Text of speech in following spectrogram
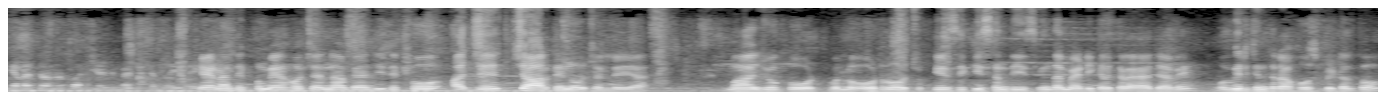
ਕਹਿਣਾ ਚਾਹੁੰਦਾ ਭਾਜੀ ਅੱਜ ਮੈਡੀਕਲ ਲਈ ਕਹਿਣਾ ਦੇਖੋ ਮੈਂ ਇਹੋ ਚਾਹੁੰਦਾ ਪਿਆ ਜੀ ਦੇਖੋ ਅੱਜ 4 ਦਿਨ ਹੋ ਚੱਲੇ ਆ। ਮਾਂ ਜੋ ਕੋਰਟ ਵੱਲੋਂ ਆਰਡਰ ਹੋ ਚੁੱਕੇ ਸੀ ਕਿ ਸੰਦੀਪ ਸਿੰਘ ਦਾ ਮੈਡੀਕਲ ਕਰਾਇਆ ਜਾਵੇ, ਉਹ ਵੀ ਰਜਿੰਦਰਾ ਹਸਪੀਟਲ ਤੋਂ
